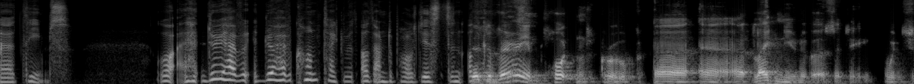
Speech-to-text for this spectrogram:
uh, themes? Well, do you have do you have contact with other anthropologists and other There's a very important group uh, uh, at Leiden University, which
